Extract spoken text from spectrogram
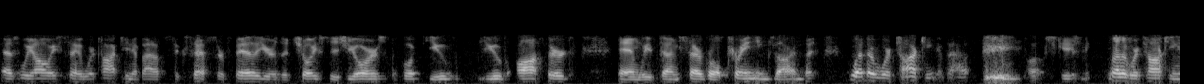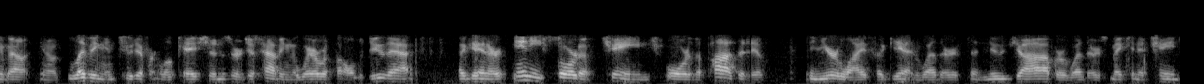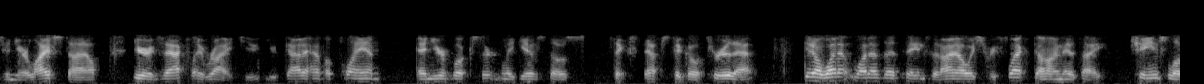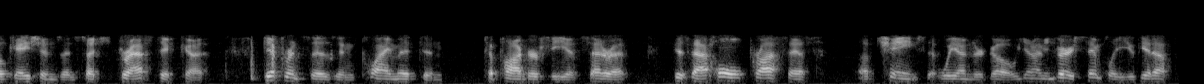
as we always say, we're talking about success or failure. The choice is yours. The book you you've authored and we've done several trainings on. But whether we're talking about, oh, excuse me, whether we're talking about you know living in two different locations or just having the wherewithal to do that, again, or any sort of change for the positive in your life, again, whether it's a new job or whether it's making a change in your lifestyle, you're exactly right. You you've got to have a plan, and your book certainly gives those six steps to go through that. You know, one of, one of the things that I always reflect on as I change locations and such drastic uh, differences in climate and topography, et cetera, is that whole process of change that we undergo. You know, I mean, very simply, you get up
